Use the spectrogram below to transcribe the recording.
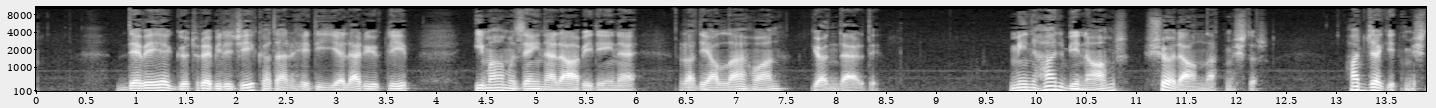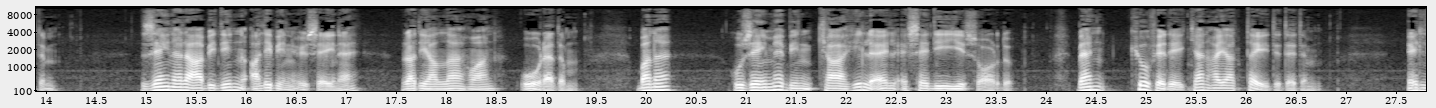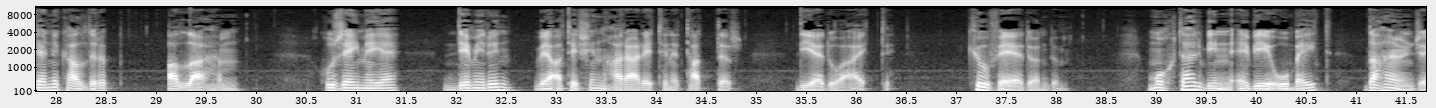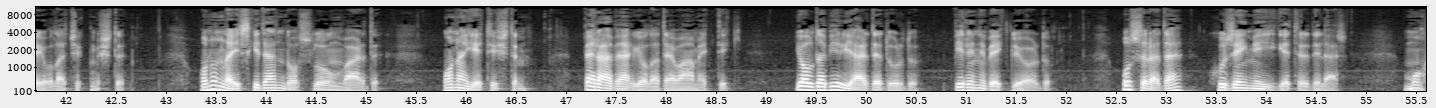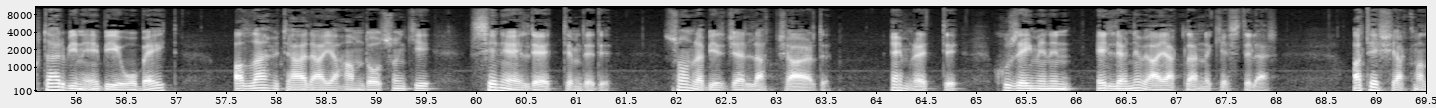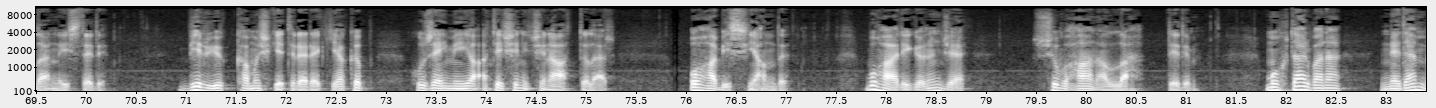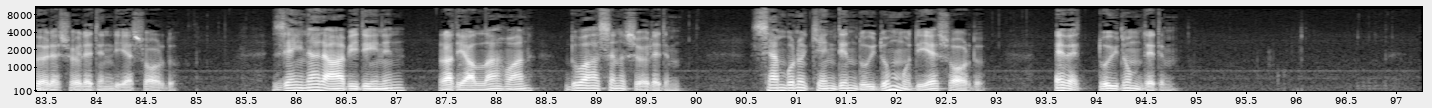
Deveye götürebileceği kadar hediyeler yükleyip İmam Zeynel Abidine radıyallahu an gönderdi. Minhal bin Amr şöyle anlatmıştır. Hacca gitmiştim. Zeynel Abidin Ali bin Hüseyin'e radıyallahu an uğradım. Bana Huzeyme bin Kahil el Esedi'yi sordu. Ben Küfe'deyken hayattaydı dedim. Ellerini kaldırıp Allah'ım Huzeyme'ye demirin ve ateşin hararetini tattır diye dua etti. Küfe'ye döndüm. Muhtar bin Ebi Ubeyd daha önce yola çıkmıştı. Onunla eskiden dostluğum vardı. Ona yetiştim. Beraber yola devam ettik. Yolda bir yerde durdu. Birini bekliyordu. O sırada Huzeyme'yi getirdiler. Muhtar bin Ebi Ubeyd Allahü Teala'ya hamdolsun ki seni elde ettim dedi. Sonra bir cellat çağırdı. Emretti. Huzeyme'nin ellerini ve ayaklarını kestiler. Ateş yakmalarını istedi. Bir yük kamış getirerek yakıp Huzeyme'yi ateşin içine attılar. O habis yandı. Bu hali görünce Sübhanallah dedim. Muhtar bana neden böyle söyledin diye sordu. Zeynel Abidin'in radıyallahu an duasını söyledim. Sen bunu kendin duydun mu diye sordu. Evet, duydum dedim.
